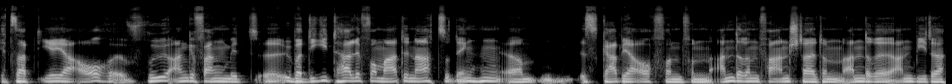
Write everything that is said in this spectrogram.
Jetzt habt ihr ja auch äh, früh angefangen mit äh, über digitale Formate nachzudenken. Ähm, es gab ja auch von, von anderen Veranstaltern und andere Anbieter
